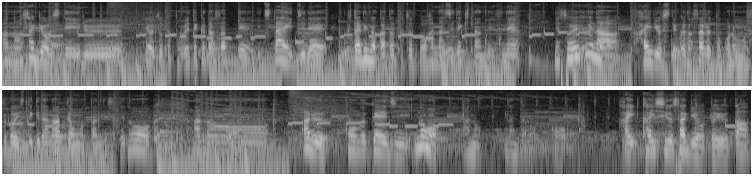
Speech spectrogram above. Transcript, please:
あの作業している手をちょっと止めてくださって1対1で2人の方とちょっとお話できたんですね。でそういう風な配慮してくださるところもすごい素敵だなって思ったんですけど、あのー、あるホームページのあのなんだろうこう回収作業というか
